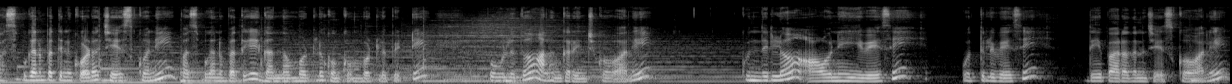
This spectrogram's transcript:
పసుపు గణపతిని కూడా చేసుకొని పసుపు గణపతికి గంధం బొట్లు కుంకుమ బొట్లు పెట్టి పువ్వులతో అలంకరించుకోవాలి. కుందిల్లో ఆవు నెయ్యి వేసి ఒత్తులు వేసి దీపారాధన చేసుకోవాలి.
